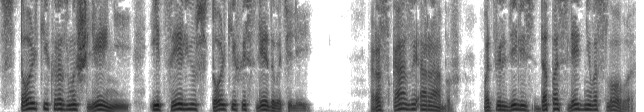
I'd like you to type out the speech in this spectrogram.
стольких размышлений и целью стольких исследователей. Рассказы арабов подтвердились до последнего слова.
